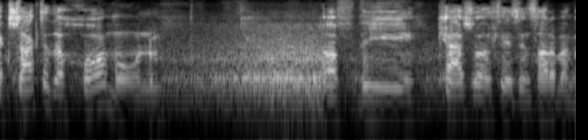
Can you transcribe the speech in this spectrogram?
extracted the hormone of the casualties in and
